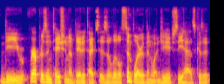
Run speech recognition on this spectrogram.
the representation of data types is a little simpler than what GHC has because it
